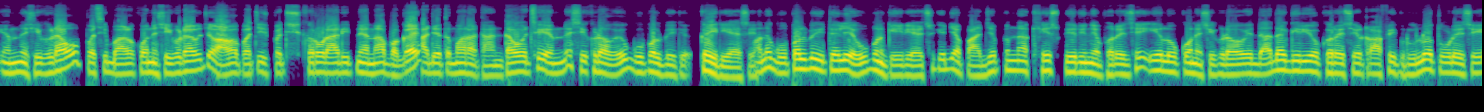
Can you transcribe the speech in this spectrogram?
એમને શીખડાવો, પછી બાળકોને શીખડાવજો. આવા પચીસ પચીસ કરોડ આ રીતને ના ભગાય. આજે તમારા ઢાંઢાઓ છે, એમને શીખડાવો એવું ગોપાલભાઈ કહી રહ્યા છે. અને ગોપાલભાઈ ઇટાલિયા એવું પણ કહી રહ્યા છે કે જ્યાં ભાજપના ખેસ પહેરીને ફરે છે, એ લોકોને શીખડાવો, એ દાદાગીરીઓ કરે છે ટ્રાફિક રૂલો તોડે છે,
